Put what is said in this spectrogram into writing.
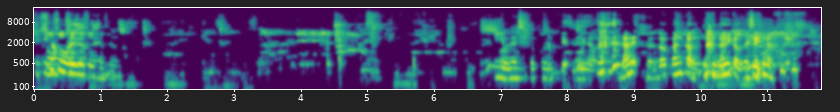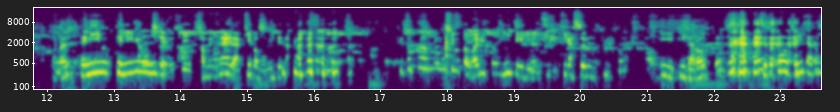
的なそうそう声だよねそうそうそう。いいよね、瀬戸くんって思いながら。誰、ななんかの、何かの目線になって。私、テニー、テニーも見てるし、仮面ライダー、牙も見てたから。瀬戸くんの仕事は割と見ている気がするの。いい、いいだろうって。瀬戸コーチいいだろう。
